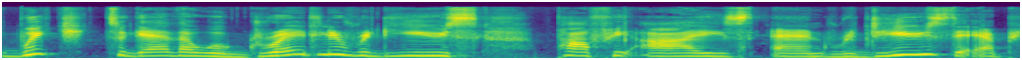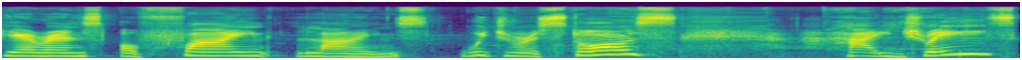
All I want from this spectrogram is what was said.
which together will greatly reduce puffy eyes and reduce the appearance of fine lines, which restores hydrates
